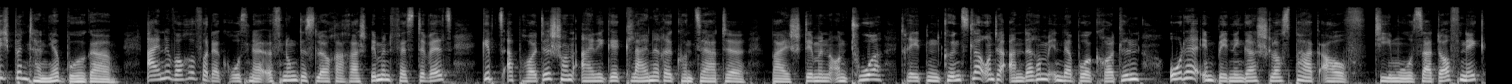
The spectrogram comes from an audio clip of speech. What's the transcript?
Ich bin Tanja Burger. Eine Woche vor der großen Eröffnung des Lörracher Stimmenfestivals gibt's ab heute schon einige kleinere Konzerte. Bei Stimmen on Tour treten Künstler unter anderem in der Burg Rötteln oder im Binninger Schlosspark auf. Timo Sadownik,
